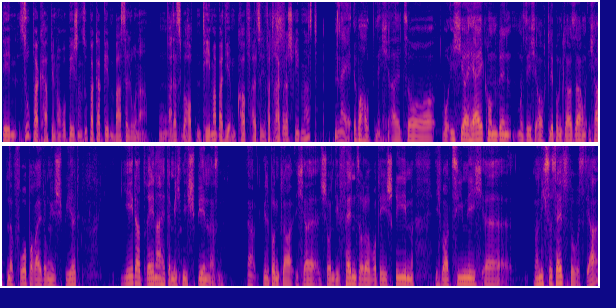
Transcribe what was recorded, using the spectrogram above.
den Supercup, den europäischen Supercup gegen Barcelona. Mhm. War das überhaupt ein Thema bei dir im Kopf, als du den Vertrag unterschrieben hast? Nein, überhaupt nicht. Also, wo ich hierher gekommen bin, muss ich auch klipp und klar sagen, ich habe eine Vorbereitung gespielt. Jeder Trainer hätte mich nicht spielen lassen. Ja, klipp und klar. Ich äh, schon die Fans oder wurde geschrieben, ich war ziemlich äh, noch nicht so selbstbewusst. Ja?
